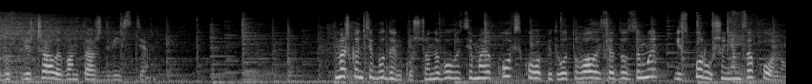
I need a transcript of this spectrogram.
зустрічали вантаж 200. Мешканці будинку, що на вулиці Маяковського, підготувалися до зими із порушенням закону.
